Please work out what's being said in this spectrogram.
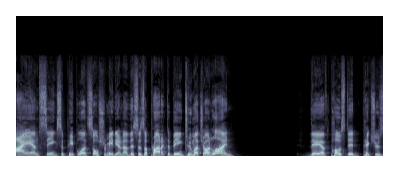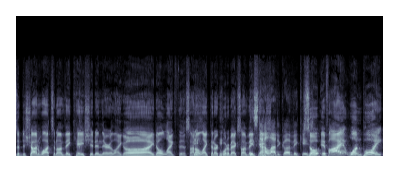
I am seeing some people on social media. Now, this is a product of being too much online. They have posted pictures of Deshaun Watson on vacation, and they're like, oh, I don't like this. I don't like that our quarterback's on vacation. he's not allowed to go on vacation. So if I, at one point,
